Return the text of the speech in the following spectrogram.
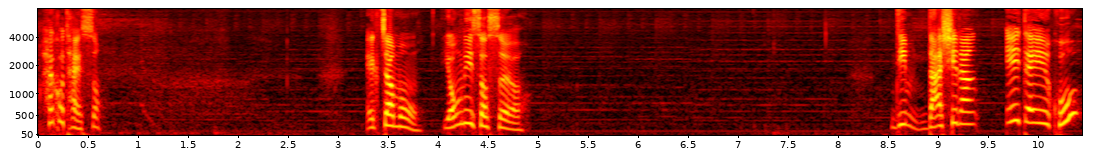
할 거 다 했어 액자몽 영린 썼어요. 님 나시랑 1대1 고?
